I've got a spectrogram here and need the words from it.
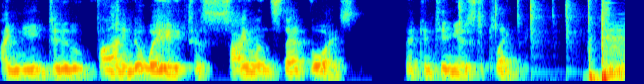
I need to find a way to silence that voice that continues to plague me.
